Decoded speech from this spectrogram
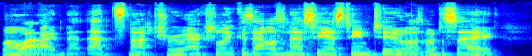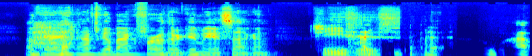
well, Wow. I, that- that's not true actually, because that was an FCS team too. I was about to say. Okay, I have to go back further. Give me a second. Jesus. wow,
